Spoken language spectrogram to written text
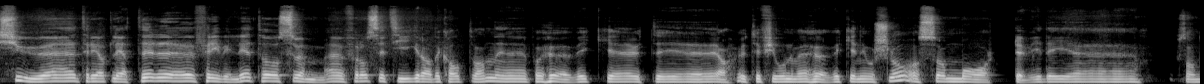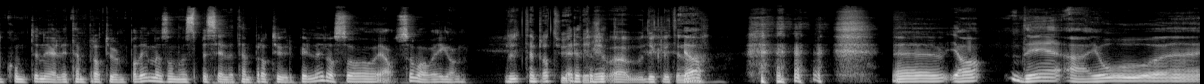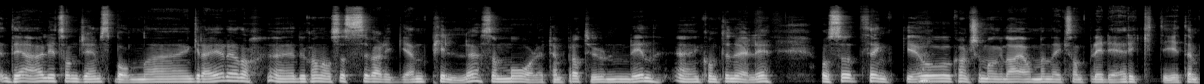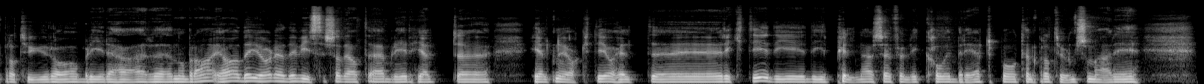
20 eh, triatleter eh, frivillig til å svømme for oss i ti grader kaldt vann på Høvik ute i, ja, ute i fjorden ved Høvik inne i Oslo. Og så målte vi de sånn kontinuerlig temperaturen på dem med sånne spesielle temperaturpiller, og så, ja, så var vi i gang. Temperaturpiller, dykk litt inn i ja. det. ja, det er jo Det er litt sånn James Bond-greier, det, da. Eh, du kan altså svelge en pille som måler temperaturen din eh, kontinuerlig. Og så tenker jo kanskje mange da ja, men sant, blir det riktig temperatur, og blir det her eh, noe bra? Ja, det gjør det. Det viser seg det at det blir helt, eh, helt nøyaktig og helt uh, riktig. De, de, pillene er selvfølgelig kalibrert på temperaturen som er i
